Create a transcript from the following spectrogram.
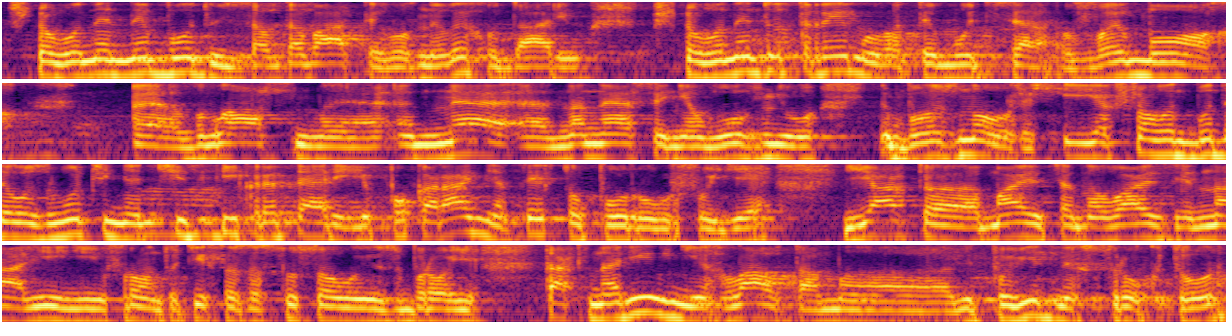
що вони не будуть завдавати вогневих ударів, що вони дотримуватимуться вимог. Е, Власне, не нанесення вогню, бо знову ж і якщо от буде озвучення чіткі критерії покарання тих, хто порушує, як е, мається на увазі на лінії фронту, ті, хто застосовує зброї, так на рівні глав там е, відповідних структур.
